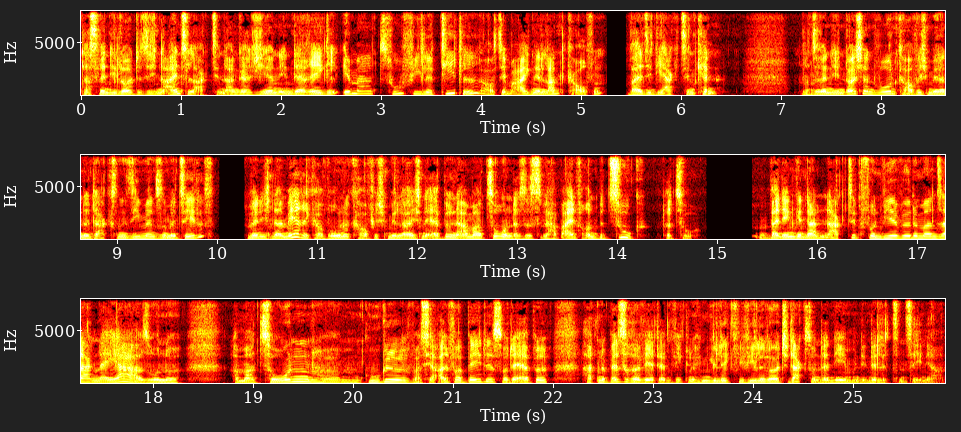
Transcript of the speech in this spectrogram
dass wenn die Leute sich in Einzelaktien engagieren, in der Regel immer zu viele Titel aus dem eigenen Land kaufen, weil sie die Aktien kennen. Also wenn ich in Deutschland wohne, kaufe ich mir eine DAX, eine Siemens, eine Mercedes. wenn ich in Amerika wohne, kaufe ich mir gleich eine Apple, eine Amazon. Das ist, ich habe einfach einen Bezug dazu bei den genannten Aktien von wir würde man sagen, na ja, so eine Amazon, ähm, Google, was ja Alphabet ist oder Apple, hat eine bessere Wertentwicklung hingelegt wie viele deutsche DAX-Unternehmen in den letzten zehn Jahren.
